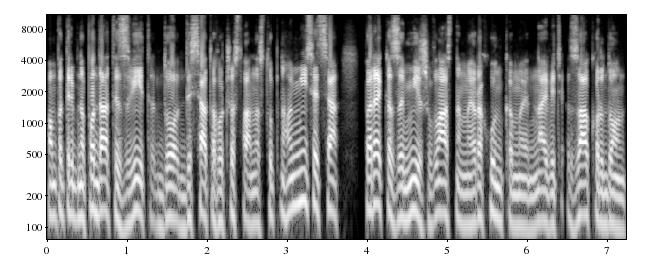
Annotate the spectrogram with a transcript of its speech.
вам потрібно подати звіт до 10 числа наступного місяця. Перекази між власними рахунками навіть за кордон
